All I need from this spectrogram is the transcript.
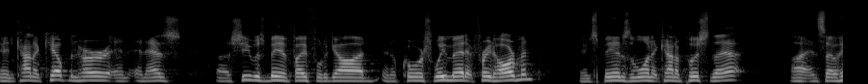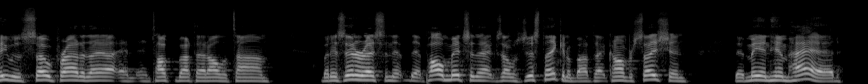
and kind of helping her. And, and as uh, she was being faithful to God, and of course, we met at Freed-Hardeman, and Spin's the one that kind of pushed that. Uh, and so he was so proud of that and, and talked about that all the time. But it's interesting that, that Paul mentioned that because I was just thinking about that conversation that me and him had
